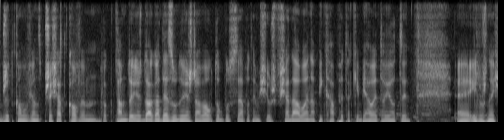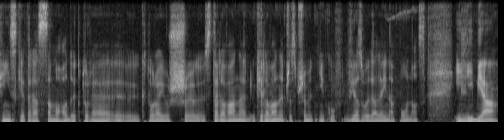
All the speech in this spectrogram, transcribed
brzydko mówiąc, przesiadkowym. Tam dojeżdż- do Agadezu dojeżdżały autobusy, a potem się już wsiadały na pick-upy, takie białe Toyoty e, i różne chińskie teraz samochody, które, e, które już sterowane, kierowane przez przemytników wiozły dalej na północ. I Libia,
